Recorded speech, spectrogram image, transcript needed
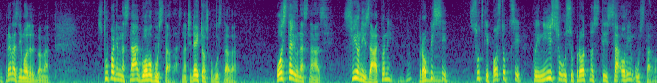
u prelaznim odredbama stupanjem na snagu ovog ustava, znači Dejtonskog ustava, ostaju na snazi svi oni zakoni, propisi, sudski postupci koji nisu u suprotnosti sa ovim ustavom.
